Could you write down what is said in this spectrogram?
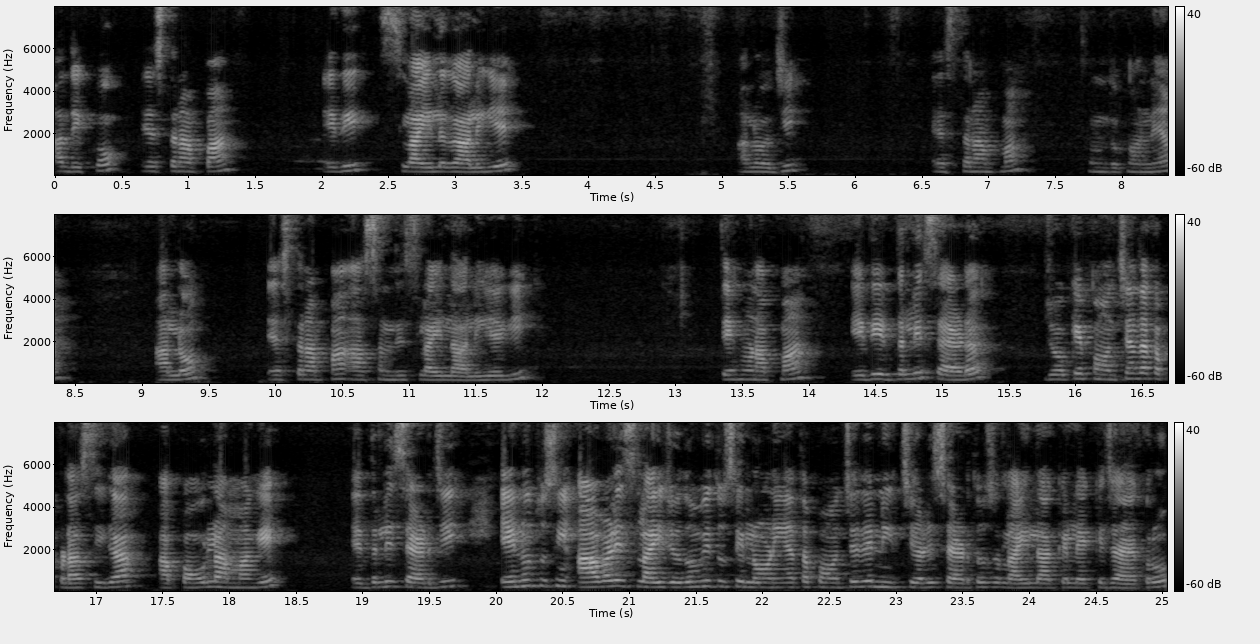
ਆ ਦੇਖੋ, ਇਸ ਤਰ੍ਹਾਂ ਆਪਾਂ ਇਹਦੀ ਸਲਾਈ ਲਗਾ ਲਈਏ। ਆ ਲਓ ਜੀ, ਇਸ ਤਰ੍ਹਾਂ ਆਪਾਂ ਤੁਹਾਨੂੰ ਦਿਖਾਉਂਦੇ ਆ ਆ ਲਓ, ਇਸ ਤਰ੍ਹਾਂ ਆਪਾਂ ਆਸਨ ਦੀ ਸਲਾਈ ਲਾ ਲਈਏਗੀ। ਤੇ ਹੁਣ ਆਪਾਂ ਇਹਦੀ ਇਧਰਲੀ ਸਾਈਡ ਜੋ ਕਿ ਪੌਂਚਿਆਂ ਦਾ ਕੱਪੜਾ ਸੀਗਾ, ਆਪਾਂ ਉਹ ਲਾਵਾਂਗੇ। ਇਧਰਲੀ ਸਾਈਡ ਜੀ, ਇਹਨੂੰ ਤੁਸੀਂ ਆਹ ਵਾਲੀ ਸਲਾਈ ਜਦੋਂ ਵੀ ਤੁਸੀਂ ਲਾਉਣੀ ਆ ਤਾਂ ਪੌਂਚੇ ਦੇ ਨੀਚੇ ਵਾਲੀ ਸਾਈਡ ਤੋਂ ਸਲਾਈ ਲਾ ਕੇ ਲੈ ਕੇ ਜਾਇਆ ਕਰੋ।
